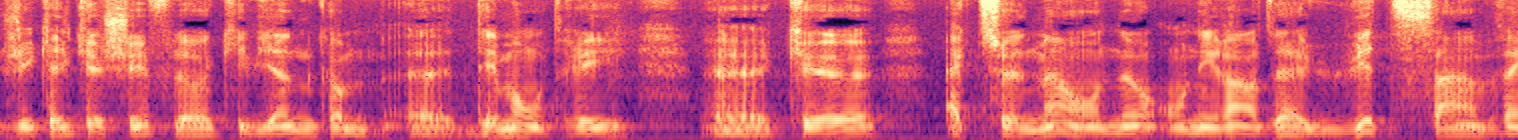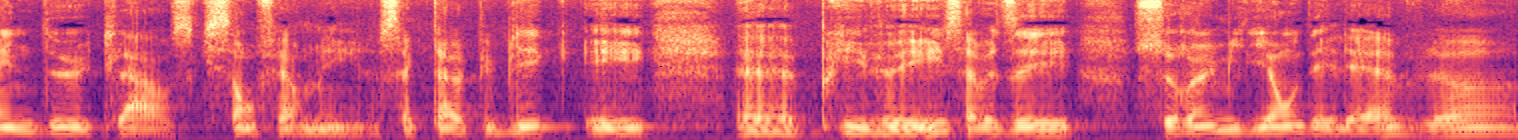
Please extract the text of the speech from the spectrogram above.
j'ai quelques chiffres là, qui viennent comme euh, démontrer euh, que actuellement on a on est rendu à 822 classes qui sont fermées, secteur public et euh, privé. Ça veut dire sur un million d'élèves là,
